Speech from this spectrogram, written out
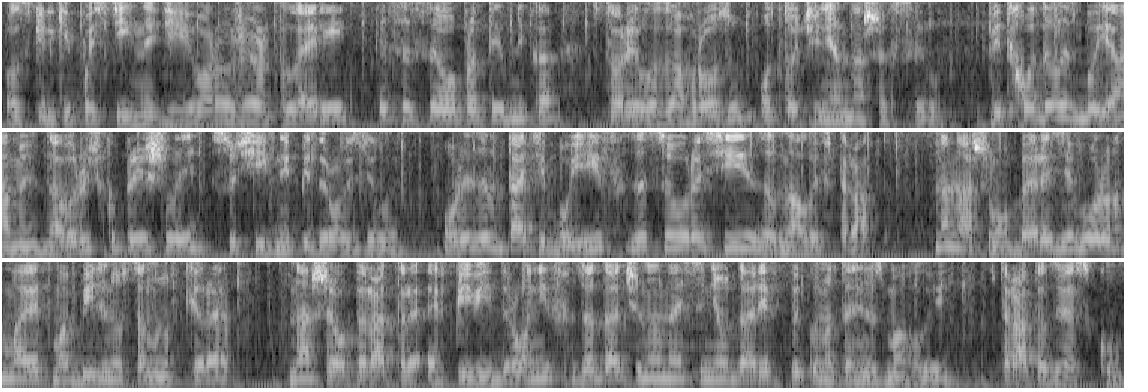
оскільки постійні дії ворожої артилерії ССО противника створило загрозу оточення наших сил. Відходили з боями, на виручку прийшли сусідні підрозділи. У результаті боїв ЗСУ Росії зазнали втрат. На нашому березі ворог має мобільні установки РЕП. Наші оператори FPV дронів задачу нанесення ударів виконати не змогли. Втрата зв'язку.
